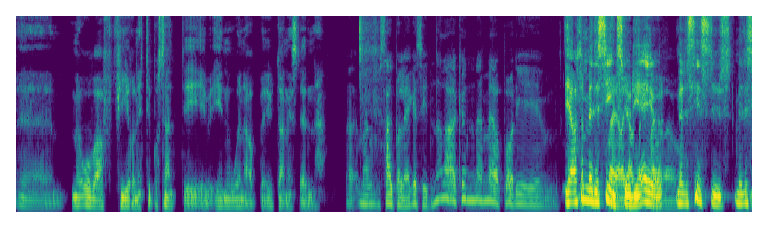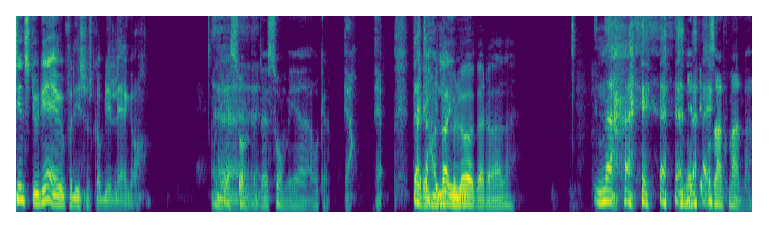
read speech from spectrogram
med over 94% i, i noen av utdanningsstedene. Men selv på legesiden, eller kun mer på de Ja, altså Medisinstudiet er jo, medisinstudiet, medisinstudiet er jo for de som skal bli leger. Det er, så, Eh, det er så mye OK. er Dette det ikke gynekologer, da, eller? Nei, nei. 90 menn.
